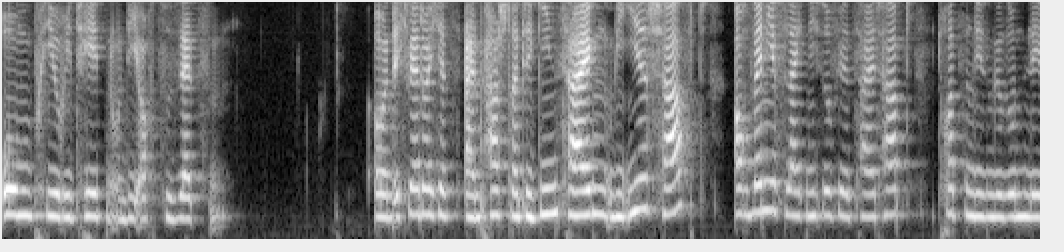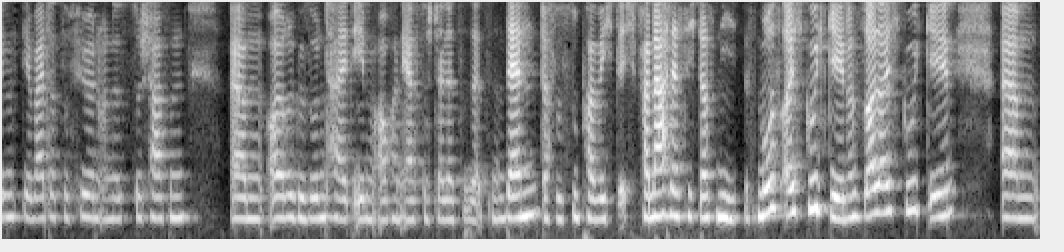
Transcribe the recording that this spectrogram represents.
um Prioritäten und die auch zu setzen. Und ich werde euch jetzt ein paar Strategien zeigen, wie ihr es schafft, auch wenn ihr vielleicht nicht so viel Zeit habt, trotzdem diesen gesunden Lebensstil weiterzuführen und es zu schaffen, ähm, eure Gesundheit eben auch an erste Stelle zu setzen. Denn das ist super wichtig. Vernachlässigt das nie. Es muss euch gut gehen. Es soll euch gut gehen. Ähm,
